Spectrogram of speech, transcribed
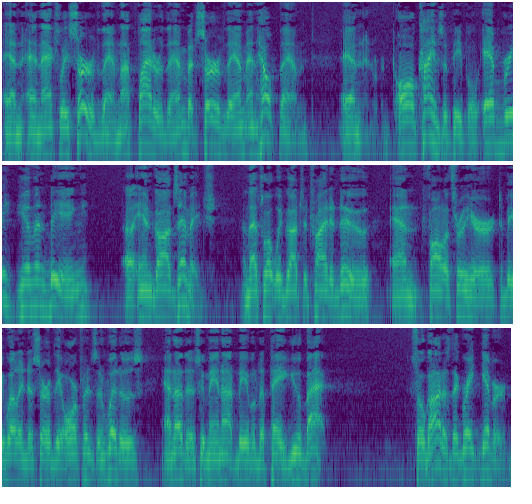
and, and actually serve them, not flatter them, but serve them and help them. And all kinds of people, every human being uh, in God's image. And that's what we've got to try to do and follow through here to be willing to serve the orphans and widows and others who may not be able to pay you back. So God is the great giver.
